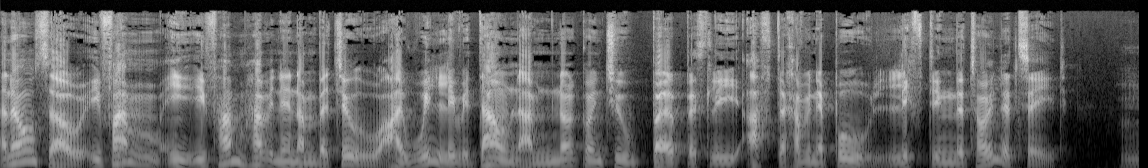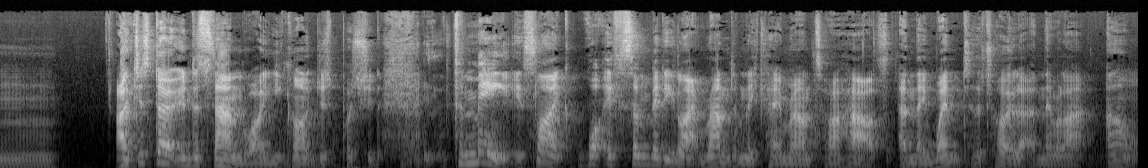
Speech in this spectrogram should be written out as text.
And also, if I'm if I'm having a number two, I will leave it down. I'm not going to purposely, after having a poo, lift in the toilet seat. Hmm. I just don't understand why you can't just push it. For me, it's like, what if somebody like randomly came round to our house and they went to the toilet and they were like, oh,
